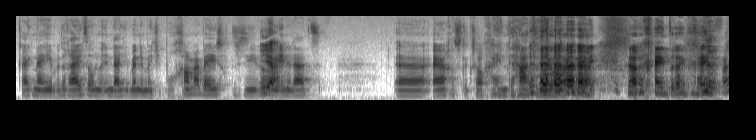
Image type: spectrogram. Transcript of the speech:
kijk naar je bedrijf, dan inderdaad, je bent nu met je programma bezig. Dus die wil Ja. je inderdaad eh, ergens, ik zal geen datum noemen, nee, ik zal geen druk geven.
